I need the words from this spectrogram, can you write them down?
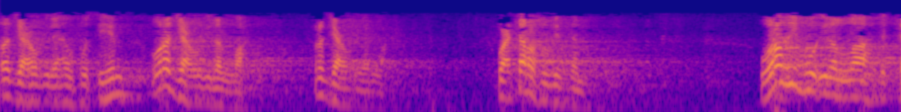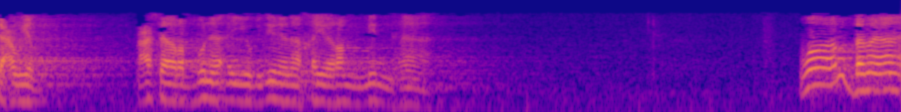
رجعوا إلى أنفسهم ورجعوا إلى الله. رجعوا إلى الله. واعترفوا بالذنب. ورغبوا إلى الله بالتعويض. عسى ربنا أن يبدلنا خيرا منها. وربما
